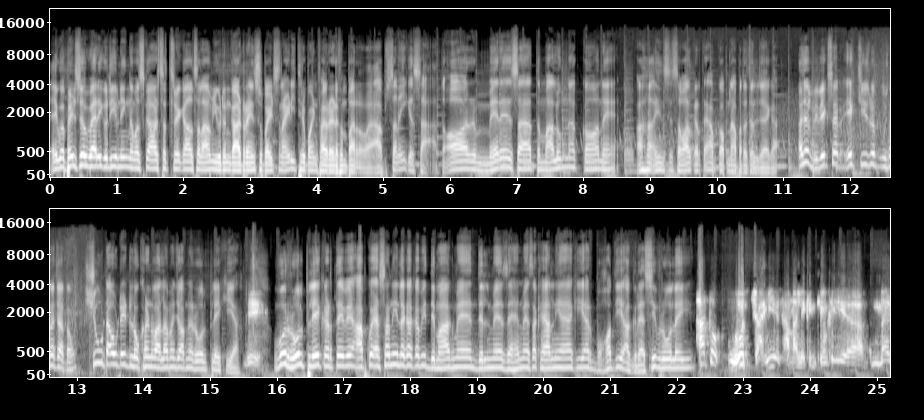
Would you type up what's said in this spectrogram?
एक बार फिर से वेरी गुड इवनिंग नमस्कार सत श्रीकाल सलाम यूटन का train super it's 93.5 red FM पर आप सनी के साथ। और मेरे साथ मालूम ना कौन है? हाँ, इनसे सवाल करते हैं आपको अपना पता चल जाएगा। अच्छा विवेक सर एक चीज़ मैं पूछना चाहता हूँ। शूट आउट एट लोखंड वाला में जो आपने रोल प्ले किया जी। वो रोल प्ले करते हुए आपको ऐसा नहीं लगा कभी दिमाग में दिल में जहन में ऐसा ख्याल नहीं आया कि यार बहुत ही अग्रेसिव रोल है ये? हाँ तो वो चाहिए था ना लेकिन क्योंकि मैं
